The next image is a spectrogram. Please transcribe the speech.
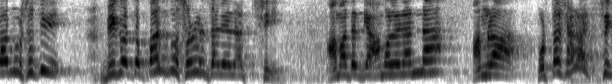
কর্মসূচি বিগত পাঁচ বছরে চালিয়ে যাচ্ছি। আমাদেরকে আমলে নেন না, আমরা প্রত্যাশা রাখছি।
